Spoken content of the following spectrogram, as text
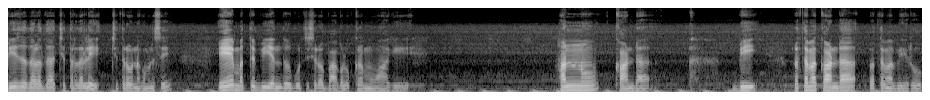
ಬೀಜದಳದ ಚಿತ್ರದಲ್ಲಿ ಚಿತ್ರವನ್ನು ಗಮನಿಸಿ. ಎ ಮತ್ತು ಬಿ ಎಂದು ಗುರುತಿಸಿರುವ ಭಾಗಗಳು ಕ್ರಮವಾಗಿ ಹಣ್ಣು, ಕಾಂಡ, ಬಿ ಪ್ರಥಮ ಕಾಂಡ, ಪ್ರಥಮ ಬೇರು.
